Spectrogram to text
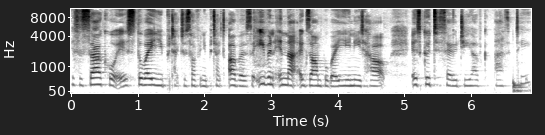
it's a circle. It's the way you protect yourself and you protect others. So even in that example where you need help, it's good to say, do you have capacity?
